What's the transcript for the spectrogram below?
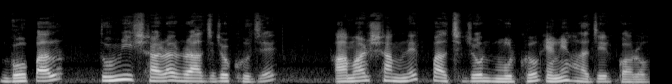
গোপাল, তুমি সারা রাজ্য খুঁজে আমার সামনে পাঁচজন মূর্খ এনে হাজির করো।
